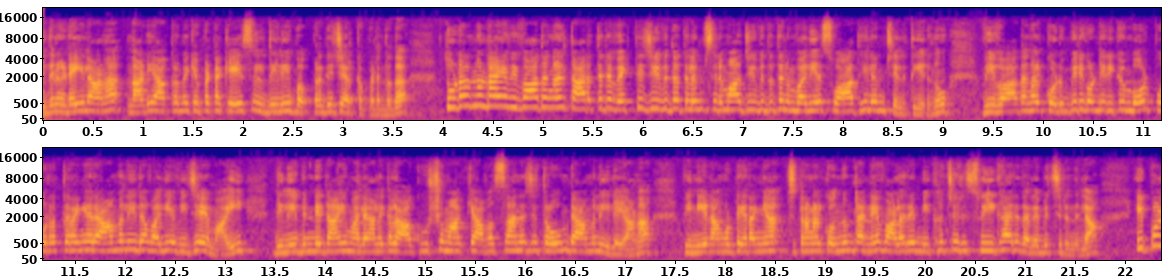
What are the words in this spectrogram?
ഇതിനിടയിലാണ് നടി ആക്രമിക്കപ്പെട്ട കേസിൽ ദിലീപ് പ്രതി ചേർക്കപ്പെടുന്നത് തുടർന്നുണ്ടായ വിവാദങ്ങൾ താരത്തിന്റെ വ്യക്തി ജീവിതത്തിലും സിനിമാ ജീവിതത്തിലും വലിയ സ്വാധീനം ചെലുത്തിയിരുന്നു. വിവാദങ്ങൾ കൊടുമ്പിരി കൊണ്ടിരിക്കുമ്പോൾ പുറത്തിറങ്ങിയ രാമലീല വലിയ വിജയമായി. ദിലീപിന്റേതായി മലയാളികൾ ആഘോഷമാക്കിയ അവസാന ചിത്രവും രാമലീലയാണ്. പിന്നീട് അങ്ങോട്ട് ഇറങ്ങിയ ചിത്രങ്ങൾക്കൊന്നും തന്നെ വളരെ മികച്ചൊരു സ്വീകാര്യത ലഭിച്ചിരുന്നില്ല. ഇപ്പോൾ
